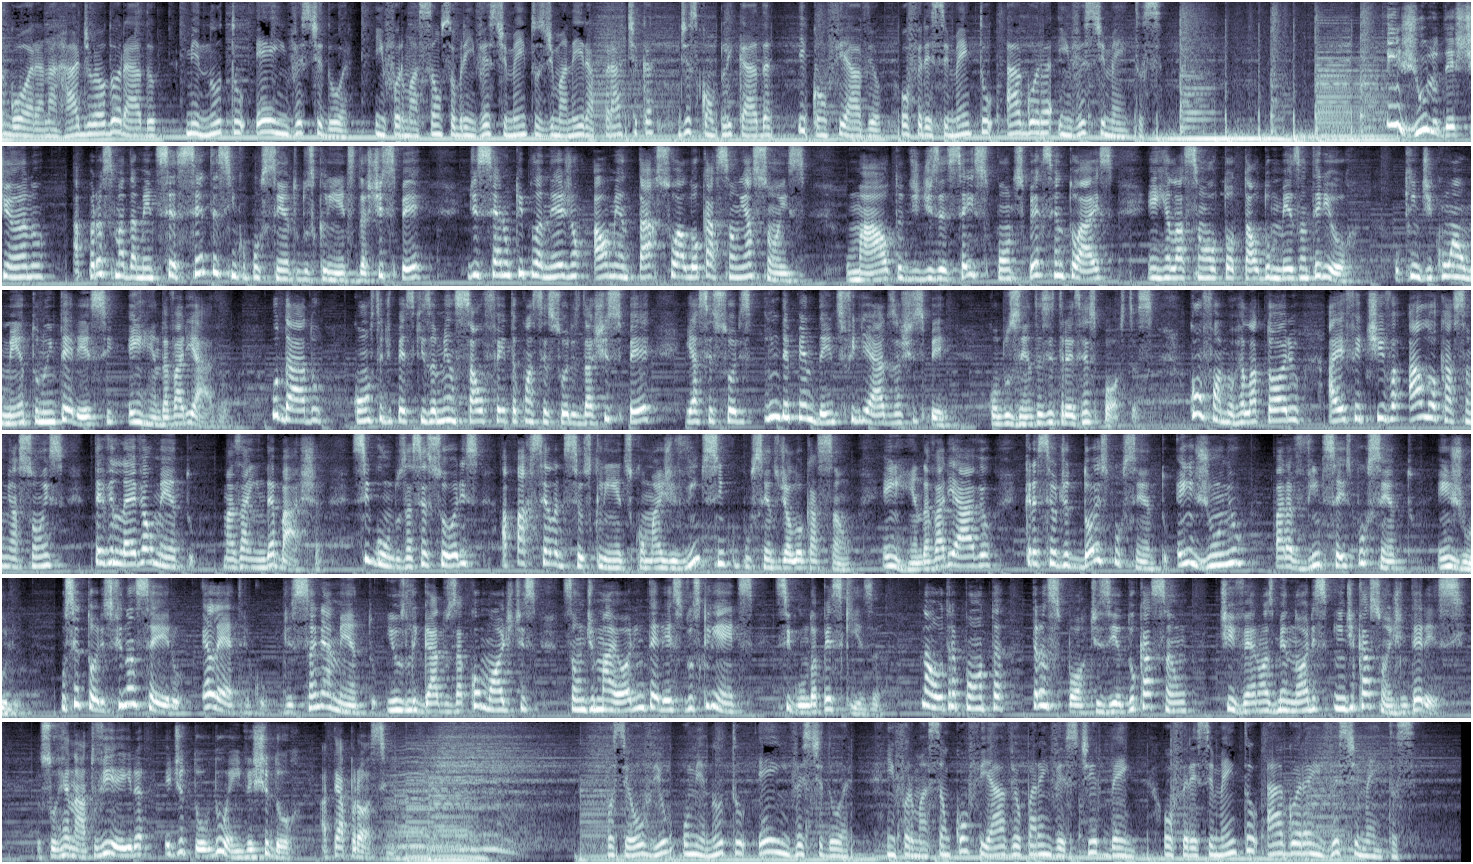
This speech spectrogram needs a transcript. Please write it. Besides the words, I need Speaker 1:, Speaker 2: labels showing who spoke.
Speaker 1: Agora na Rádio Eldorado, Minuto e Investidor. Informação sobre investimentos de maneira prática, descomplicada e confiável. Oferecimento Agora Investimentos.
Speaker 2: Em julho deste ano, aproximadamente 65% dos clientes da XP disseram que planejam aumentar sua alocação em ações, uma alta de 16 pontos percentuais em relação ao total do mês anterior, o que indica um aumento no interesse em renda variável. O dado consta de pesquisa mensal feita com assessores da XP e assessores independentes filiados à XP, com 203 respostas. Conforme o relatório, a efetiva alocação em ações teve leve aumento, mas ainda é baixa. Segundo os assessores, a parcela de seus clientes com mais de 25% de alocação em renda variável cresceu de 2% em junho para 26% em julho. Os setores financeiro, elétrico, de saneamento e os ligados a commodities são de maior interesse dos clientes, segundo a pesquisa. Na outra ponta, transportes e educação tiveram as menores indicações de interesse. Eu sou Renato Vieira, editor do e Investidor. Até a próxima.
Speaker 1: Você ouviu o Minuto e Investidor. Informação confiável para investir bem. Oferecimento Agora Investimentos.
